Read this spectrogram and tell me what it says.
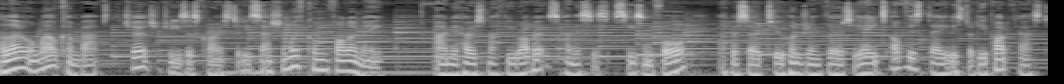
Hello and welcome back to the Church of Jesus Christ study session with Come Follow Me. I'm your host Matthew Roberts, and this is season 4, episode 238 of this daily study podcast.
